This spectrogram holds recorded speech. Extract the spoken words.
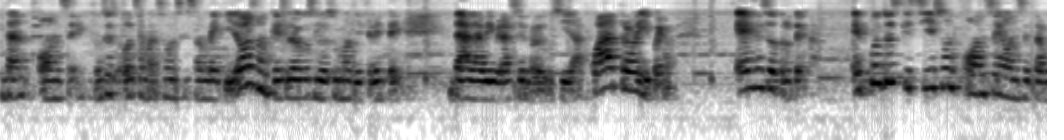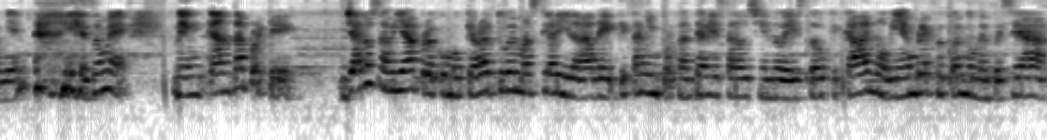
dan 11. Entonces 11 más 11 son 22, aunque luego si lo sumas diferente da la vibración reducida a 4 y bueno, ese es otro tema. El punto es que sí es un 11-11 también y eso me, me encanta porque ya lo sabía, pero como que ahora tuve más claridad de qué tan importante había estado siendo esto, que cada noviembre fue cuando me empecé a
